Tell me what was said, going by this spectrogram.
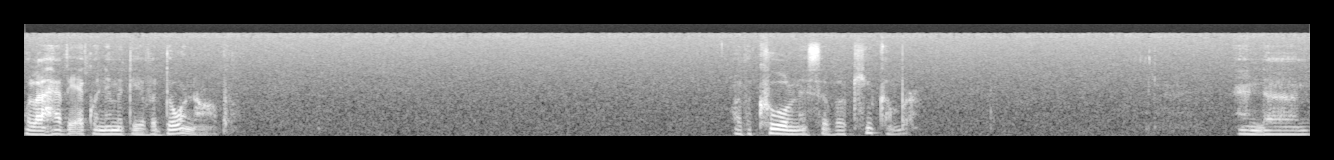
Will I have the equanimity of a doorknob? Or the coolness of a cucumber? And um,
